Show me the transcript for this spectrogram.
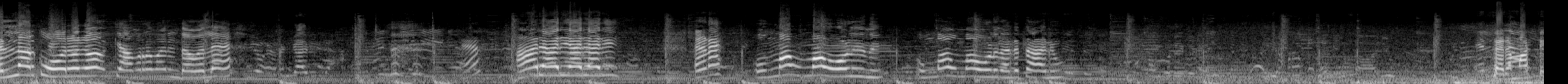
എല്ലാവർക്കും ഓരോരോ ക്യാമറമാൻ ഉണ്ടാവും അല്ലേ? ആരാര് ആരാര്? ഏണേ ഉമ്മ ഉമ്മ ഓൾ ഉമ്മ ഉമ്മ ഓൾ താനും. തരമാട്ടെ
